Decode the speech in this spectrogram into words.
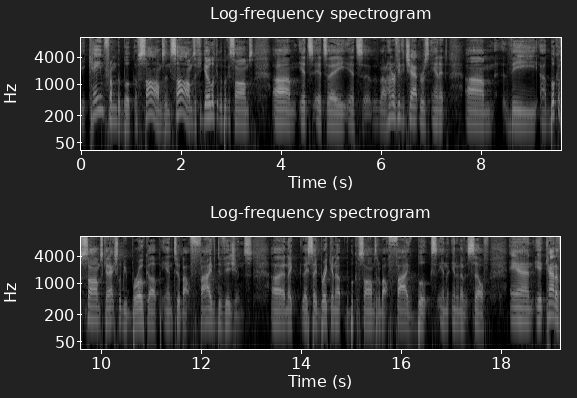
it came from the book of Psalms. And Psalms, if you go look at the book of Psalms, um, it's it's a it's about 150 chapters in it. Um, the uh, book of Psalms can actually be broke up into about five divisions. Uh, and they, they say breaking up the book of Psalms in about five books in, in and of itself and it kind of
